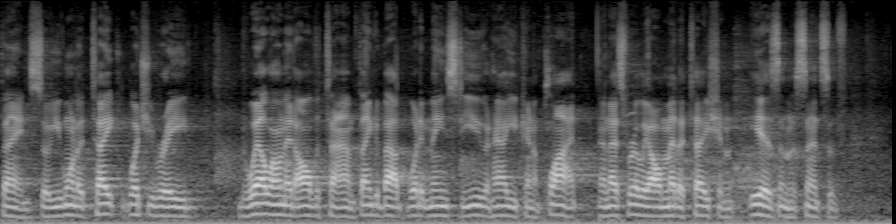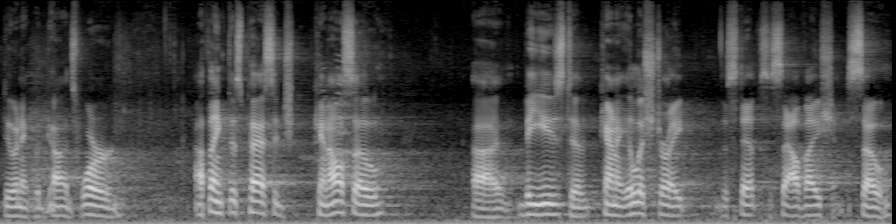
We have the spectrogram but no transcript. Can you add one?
thing. So, you want to take what you read, dwell on it all the time, think about what it means to you and how you can apply it. And that's really all meditation is in the sense of doing it with God's Word. I think this passage can also uh, be used to kind of illustrate the steps of salvation. So,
